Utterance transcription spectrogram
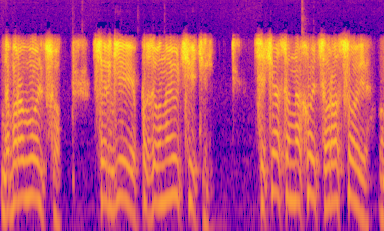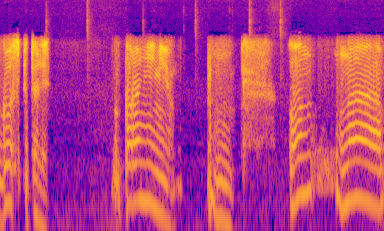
добровольцу Сергею, позывной учитель. Сейчас он находится в Ростове, в госпитале, по ранению. Он на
